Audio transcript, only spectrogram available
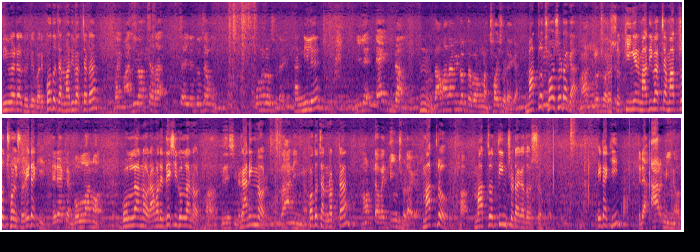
New adult. হতে পারে। কত চান মাদি বাচ্চাটা? ভাই মাদি বাচ্চাটা চাইলে তো চাম পনেরোশো টাকা। আর নিলে? নিলে একদম। দামাদামি করতে পারব না ছয়শো টাকা। মাত্র ছয়শো টাকা? মাত্র ছয়শো। দর্শক কিং এর মাদি বাচ্চা মাত্র ছয়শো। এটা কি? এটা একটা গোল্লা নট গোল্লা নর আমাদের দেশি গোল্লা নর হ্যাঁ দেশি। রানিং নর রানিং নট কত চান নরটা নটটা ভাই তিনশো টাকা। মাত্র? হ্যাঁ। মাত্র তিনশো টাকা দর্শক। এটা কি? এটা আর্মি নট।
